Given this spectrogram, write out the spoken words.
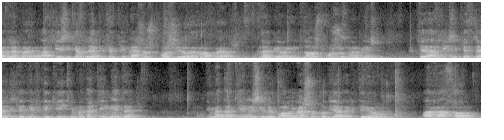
Έβλεπε, αρχίζει και βλέπει και ο Κινέζος πώς ζει ο Ευρωπαίος. Βλέπει ο Ινδός πώς ζούμε εμείς. Και αρχίζει και θέλει και διεκδικεί και μετακινείται η μετακίνηση λοιπόν μέσω του διαδικτύου αγαθών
